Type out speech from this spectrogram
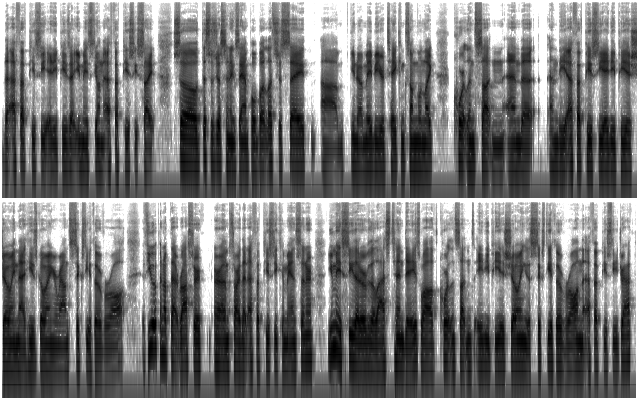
the FFPC ADPs that you may see on the FFPC site. So this is just an example, but let's just say, um, you know, maybe you're taking someone like Courtland Sutton and the and the FFPC ADP is showing that he's going around 60th overall. If you open up that roster or I'm sorry, that FFPC command center, you may see that over the last 10 days, while Courtland Sutton's ADP is showing his 60th overall in the FFPC draft,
